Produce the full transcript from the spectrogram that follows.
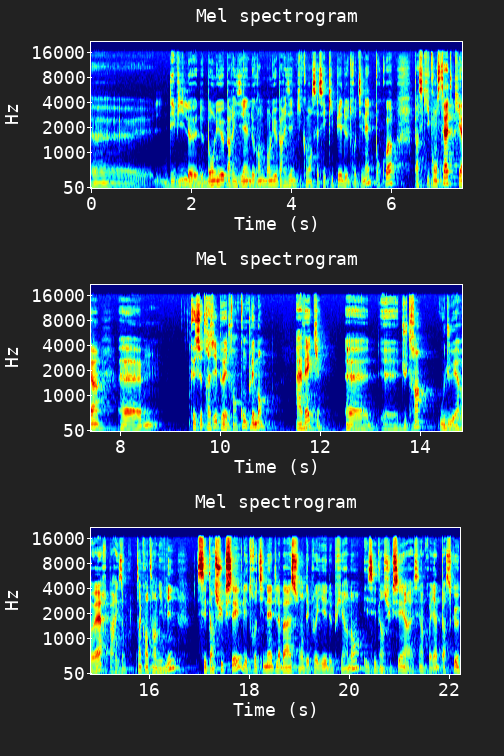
euh, des villes de banlieue parisiennes, de grandes banlieues parisiennes qui commencent à s'équiper de trottinettes. Pourquoi? Parce qu'ils constatent qu'il y a, que ce trajet peut être en complément avec du train ou du RER, e par exemple. Saint-Quentin-en-Yvelines, c'est un succès. Les trottinettes là-bas sont déployées depuis un an et c'est un succès assez incroyable parce que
